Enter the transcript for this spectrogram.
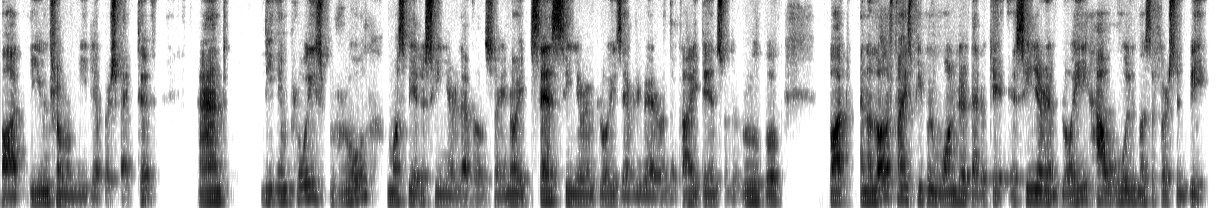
but even from a media perspective. And the employee's role must be at a senior level. So, you know, it says senior employees everywhere on the guidance, on the rule book. But, and a lot of times people wonder that, okay, a senior employee, how old must a person be?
